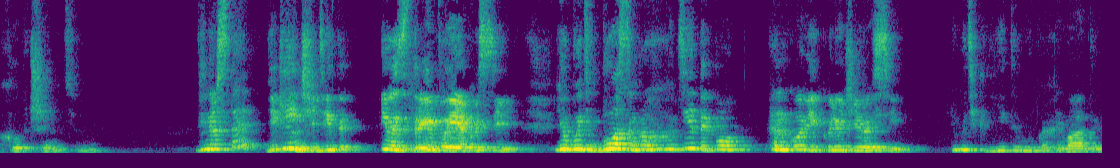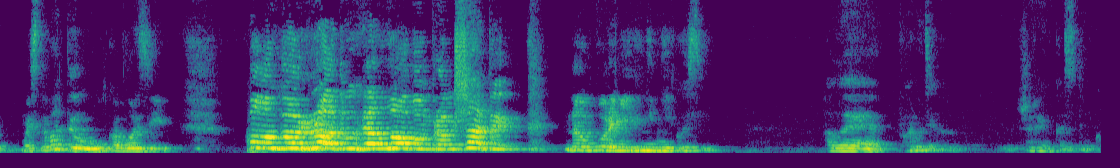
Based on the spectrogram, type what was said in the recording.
хлопчині цьому. Він росте, як і інші діти, і вистрибує, як усі. Любить босим прохотіти по ранковій колючій росі. Любить квіти в луках рвати, майструвати лука в лозі. По городу галопом промчати на обуреній гнівній косі. Але в грудях шаринка стука.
